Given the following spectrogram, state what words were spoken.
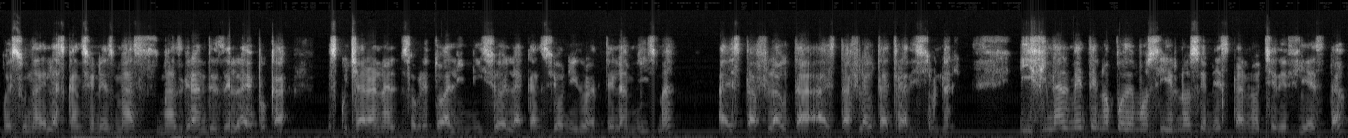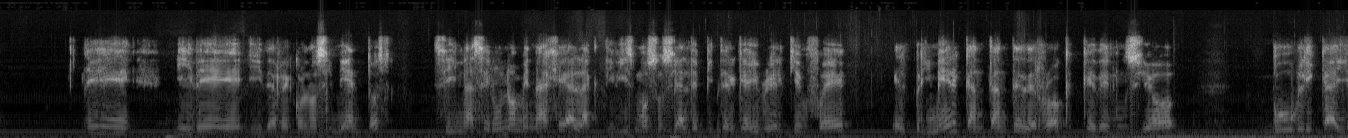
pues una de las canciones más, más grandes de la época. Escucharán sobre todo al inicio de la canción y durante la misma a esta flauta, a esta flauta tradicional. Y finalmente no podemos irnos en esta noche de fiesta eh, y, de, y de reconocimientos sin hacer un homenaje al activismo social de Peter Gabriel, quien fue el primer cantante de rock que denunció pública y,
